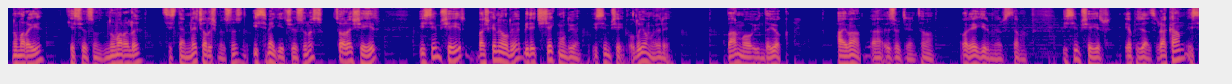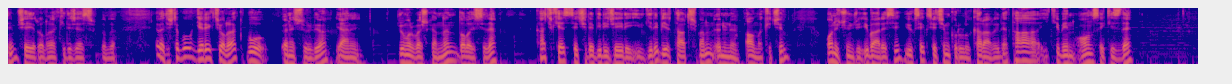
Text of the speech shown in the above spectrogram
numarayı kesiyorsunuz. Numaralı sistemle çalışmıyorsunuz. İsme geçiyorsunuz. Sonra şehir. İsim şehir başka ne oluyor? Bir de çiçek mi oluyor? İsim şey oluyor mu öyle? Var mı o oyunda? Yok. Hayvan. Ha, özür dilerim tamam. Oraya girmiyoruz tamam. İsim şehir yapacağız. Rakam isim şehir olarak gideceğiz burada. Evet işte bu gerekçe olarak bu öne sürülüyor. Yani Cumhurbaşkanının dolayısıyla kaç kez seçilebileceğiyle ilgili bir tartışmanın önünü almak için 13. ibaresi Yüksek Seçim Kurulu kararıyla ta 2018'de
